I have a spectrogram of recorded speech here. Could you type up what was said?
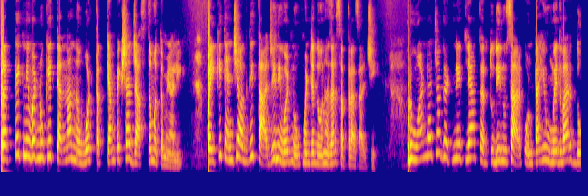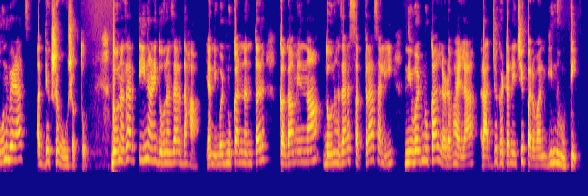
प्रत्येक निवडणुकीत त्यांना नव्वद टक्क्यांपेक्षा जास्त मतं मिळाली. पैकी त्यांची अगदी ताजी निवडणूक म्हणजे दोन हजार सतरा सालची. रुवांडाच्या घटनेतल्या तरतुदीनुसार कोणताही उमेदवार दोन वेळाच अध्यक्ष होऊ शकतो. दोन हजार तीन आणि दोन हजार दहा या निवडणुकांनंतर कगामेंना दोन हजार सतरा साली निवडणुका लढवायला राज्यघटनेची परवानगी नव्हती.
